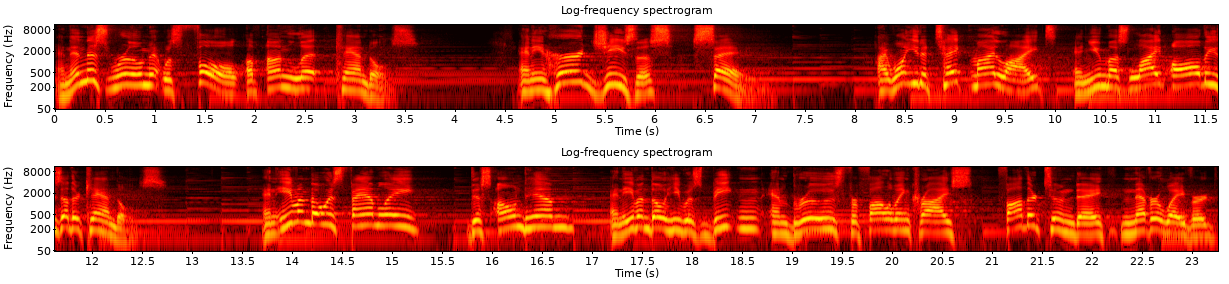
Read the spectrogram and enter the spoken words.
And in this room, it was full of unlit candles. And he heard Jesus say, I want you to take my light and you must light all these other candles. And even though his family disowned him, and even though he was beaten and bruised for following Christ, Father Tunde never wavered.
